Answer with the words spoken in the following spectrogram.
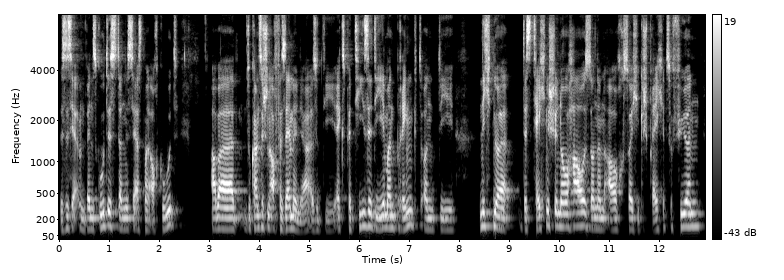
Das ist ja, und wenn es gut ist, dann ist es erstmal auch gut. Aber du kannst es schon auch versemmeln, ja. Also die Expertise, die jemand bringt und die nicht nur das technische Know-how, sondern auch solche Gespräche zu führen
